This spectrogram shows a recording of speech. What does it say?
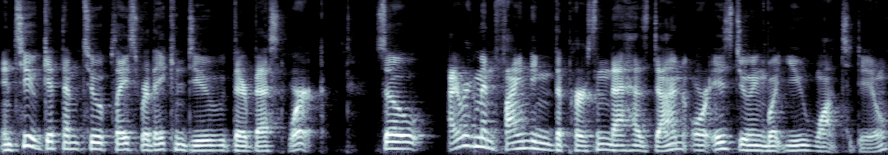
and two, get them to a place where they can do their best work. So I recommend finding the person that has done or is doing what you want to do.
